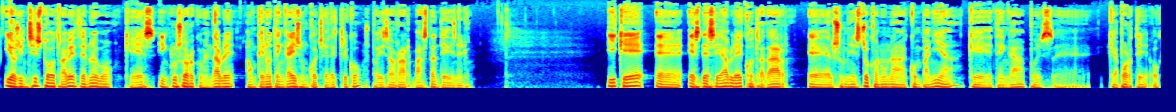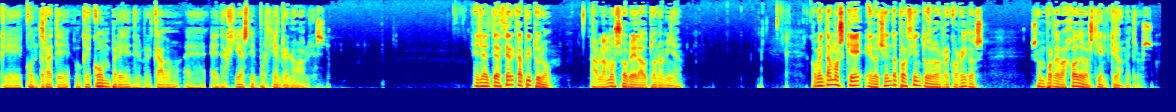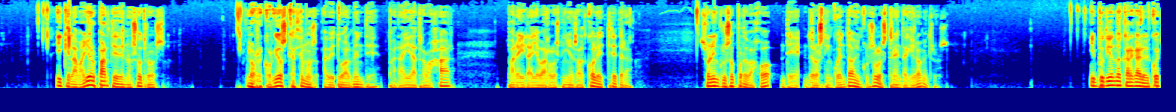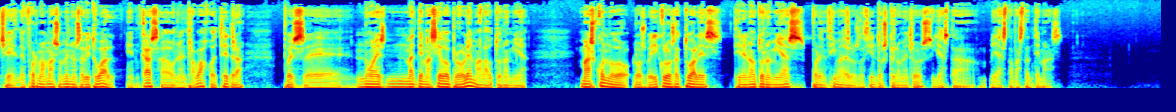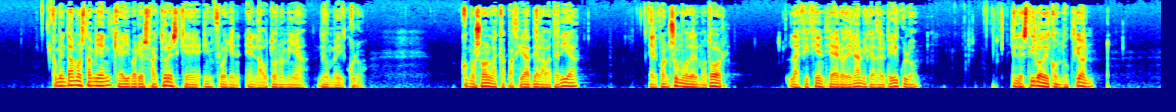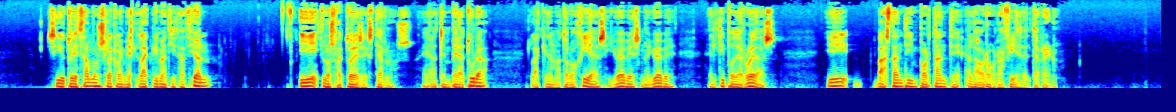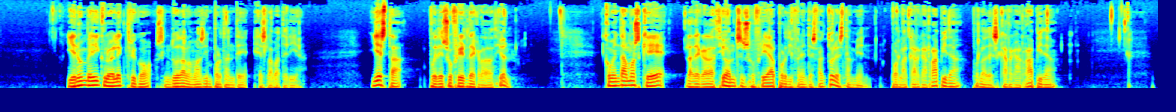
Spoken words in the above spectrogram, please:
Y os insisto otra vez de nuevo que es incluso recomendable, aunque no tengáis un coche eléctrico, os podéis ahorrar bastante dinero. Y que eh, es deseable contratar eh, el suministro con una compañía que tenga, pues, eh, que aporte o que contrate o que compre en el mercado energías 100% renovables. En el tercer capítulo hablamos sobre la autonomía. Comentamos que el 80% de los recorridos son por debajo de los 100 kilómetros y que la mayor parte de nosotros, los recorridos que hacemos habitualmente para ir a trabajar, para ir a llevar a los niños al cole, etc., son incluso por debajo de, los 50 o incluso los 30 kilómetros. Y pudiendo cargar el coche de forma más o menos habitual en casa o en el trabajo, etc., pues eh, no es demasiado problema la autonomía. Más cuando los vehículos actuales tienen autonomías por encima de los 200 kilómetros y ya está, ya está bastante más. Comentamos también que hay varios factores que influyen en la autonomía de un vehículo, como son la capacidad de la batería, el consumo del motor, la eficiencia aerodinámica del vehículo el estilo de conducción, si utilizamos la, climatización y los factores externos, eh, la temperatura, la climatología, si llueve, si no llueve, el tipo de ruedas y bastante importante la orografía del terreno. Y en un vehículo eléctrico, sin duda lo más importante es la batería. Y esta puede sufrir degradación. Comentamos que la degradación se sufría por diferentes factores también, por la carga rápida, por la descarga rápida,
